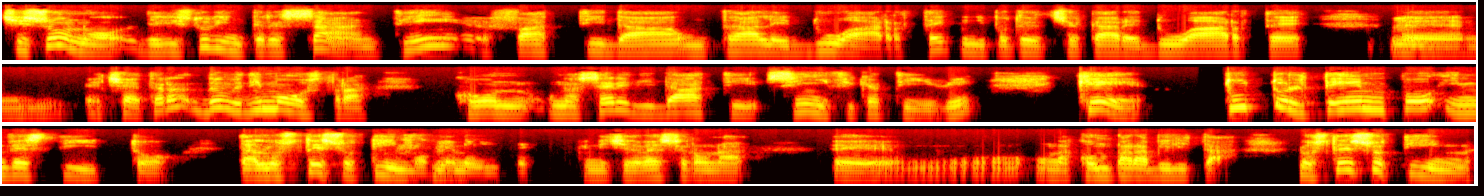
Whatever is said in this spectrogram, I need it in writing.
ci sono degli studi interessanti eh, fatti da un tale Duarte, quindi potete cercare Duarte, mm. ehm, eccetera, dove dimostra con una serie di dati significativi che tutto il tempo investito dallo stesso team ovviamente, quindi ci deve essere una, eh, una comparabilità. Lo stesso team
